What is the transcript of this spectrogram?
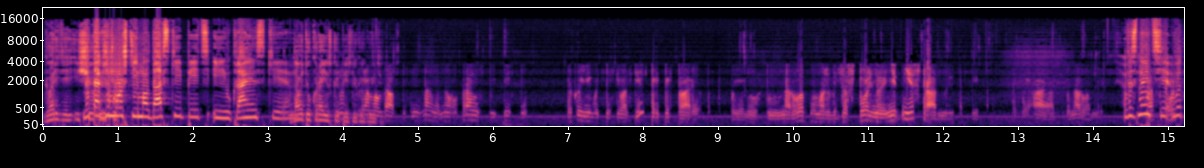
говорите еще. Вы также еще- можете и молдавские петь, и украинские. Давайте украинскую Ну, песню я какую-нибудь. молдавский не знаю, но украинскую песню какую-нибудь, если у вас есть в репертуаре, такую, ну, народную, может быть, застольную, не, не эстрадную, такую, а народную. Вы знаете, вот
